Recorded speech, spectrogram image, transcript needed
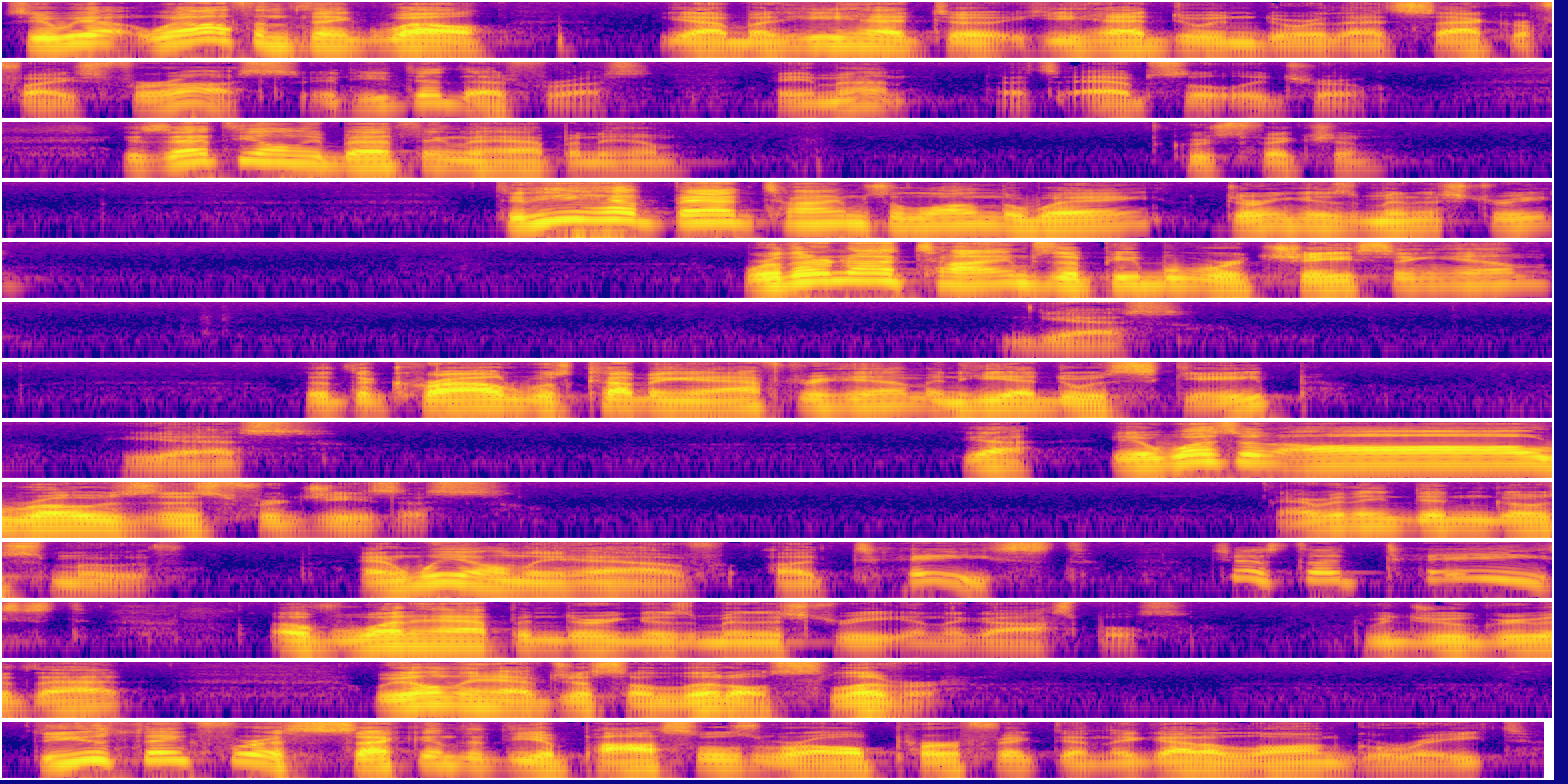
See, we, we often think, well, yeah, but he had to he had to endure that sacrifice for us, and he did that for us. Amen. That's absolutely true. Is that the only bad thing that happened to him? Crucifixion? Did he have bad times along the way during his ministry? Were there not times that people were chasing him? Yes. That the crowd was coming after him and he had to escape? Yes. Yeah, it wasn't all roses for Jesus. Everything didn't go smooth. And we only have a taste, just a taste, of what happened during his ministry in the Gospels. Would you agree with that? We only have just a little sliver. Do you think for a second that the apostles were all perfect and they got along great?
